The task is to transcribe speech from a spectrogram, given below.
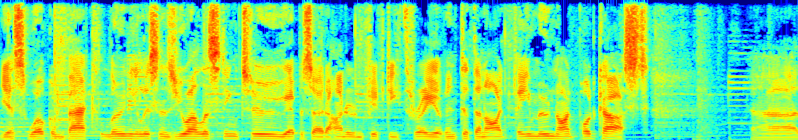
Yes, welcome back, loony listeners. You are listening to episode 153 of Into the Night, the Moon Knight podcast. Uh,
